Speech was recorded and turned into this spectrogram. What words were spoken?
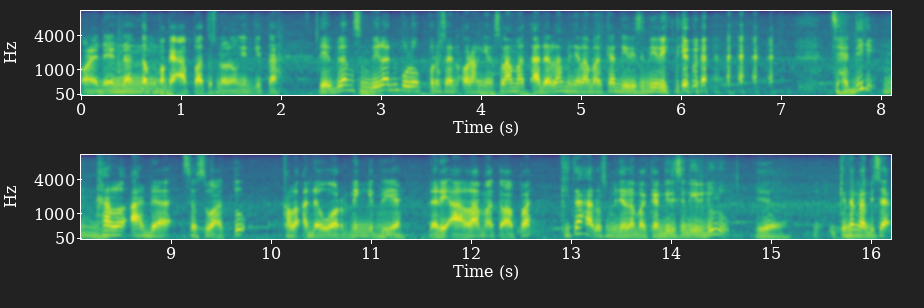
oh ada yang datang pakai apa terus nolongin kita dia bilang 90% orang yang selamat adalah menyelamatkan diri sendiri jadi kalau ada sesuatu kalau ada warning gitu ya dari alam atau apa kita harus menyelamatkan diri sendiri dulu Iya. kita nggak bisa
